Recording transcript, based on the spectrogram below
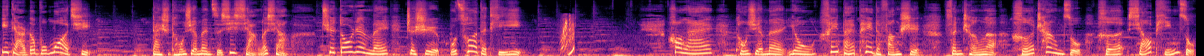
一点都不默契，但是同学们仔细想了想，却都认为这是不错的提议。后来，同学们用黑白配的方式分成了合唱组和小品组。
